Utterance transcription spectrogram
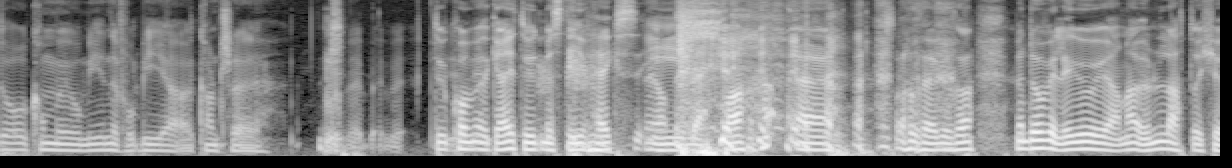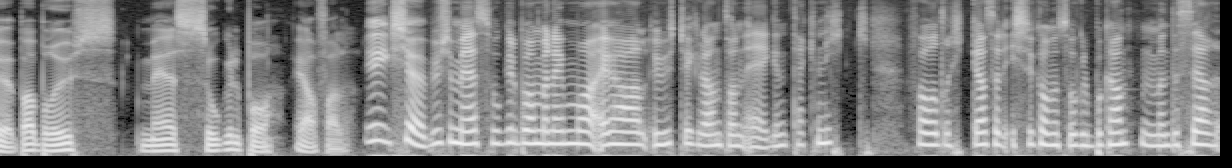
da kommer jo mine fobier kanskje Du kommer greit ut med stiv heks Ja. i leppa, eh, for å si det sånn. Men da ville jeg jo gjerne unnlatt å kjøpe brus med sugl på, iallfall. Jeg kjøper jo ikke med suggel på, men jeg, må, jeg har utvikla en sånn egen teknikk for å drikke så det ikke kommer suggel på kanten. Men det ser,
